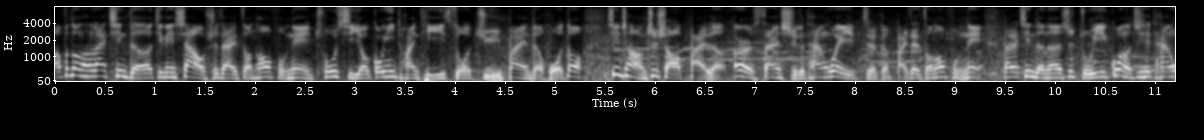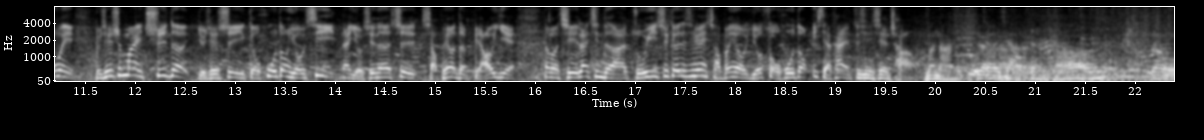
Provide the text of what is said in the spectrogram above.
好，副总统赖清德今天下午是在总统府内出席由公益团体所举办的活动，现场至少摆了二三十个摊位，这个摆在总统府内。那赖清德呢是逐一逛了这些摊位，有些是卖吃的，有些是一个互动游戏，那有些呢是小朋友的表演。那么其实赖清德啊，逐一是跟这些小朋友有所互动，一起来看最新现场。我们拿教一下，好，那我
